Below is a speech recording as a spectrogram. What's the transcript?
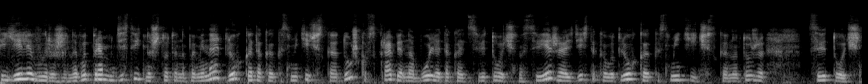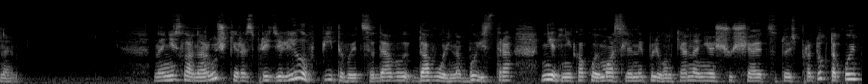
еле выражена. Вот прям действительно что-то напоминает. Легкая такая косметическая душка. В скрабе она более такая цветочно свежая. А здесь такая вот легкая косметическая, но тоже цветочная. Нанесла на ручки, распределила, впитывается довольно быстро. Нет никакой масляной пленки, она не ощущается. То есть продукт такой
